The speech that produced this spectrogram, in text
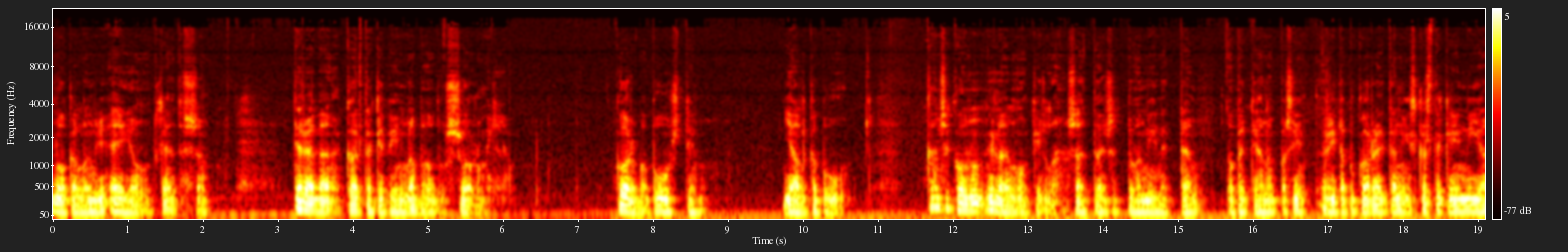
luokallani ei ollut käytössä. Terävä kartakepin napautus sormille. Korvapuusti. Jalkapuu. Kansakoulun yläluokilla saattoi sattua niin, että opettaja nappasi riitapukareita niskasta kiinni ja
